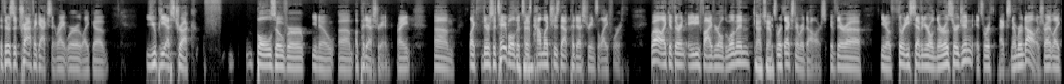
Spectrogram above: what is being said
if there's a traffic accident, right, where like a UPS truck f- bowls over, you know, um, a pedestrian, right? Um, like there's a table that Okay. says how much is that pedestrian's life worth? Well, like if they're an 85 year old woman, Gotcha. it's worth X number of dollars. If they're a you know 37 year old neurosurgeon, it's worth X number of dollars, right? Like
